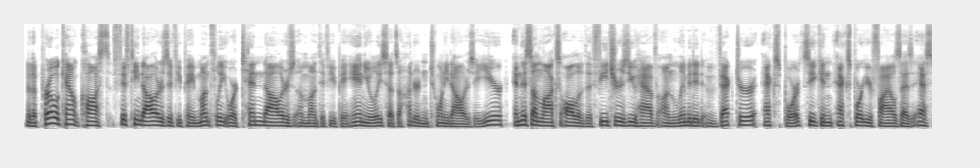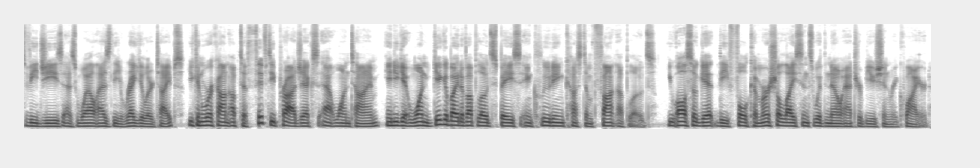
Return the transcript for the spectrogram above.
Now, the Pro account costs $15 if you pay monthly or $10 a month if you pay annually, so that's $120 a year. And this unlocks all of the features. You have unlimited vector export, so you can export your files as SVGs as well as the regular types. You can work on up to 50 projects at one time, and you get one gigabyte of upload space, including custom font uploads. You also get the full commercial license with no attribution required.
